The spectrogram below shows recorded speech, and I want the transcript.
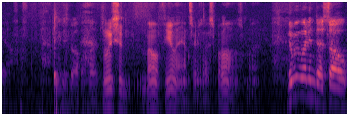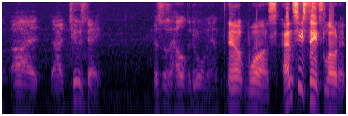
Yeah. We just go off a hunch. We should know a few answers, I suppose. But Then we went into so uh, uh, Tuesday. This was a hell of a duel, man. it was NC State's loaded.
